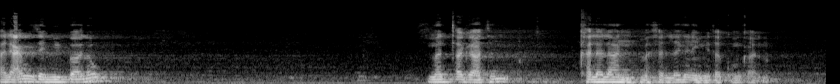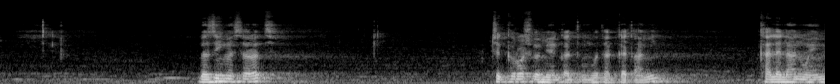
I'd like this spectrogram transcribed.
አልዓውዝ የሚባለው መጠጋትን ከለላን መፈለግን የሚጠቁም ቃል ነው። በዚህ መሰረት ችግሮች በሚያጋጥሙበት አጋጣሚ ከለላን ወይም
